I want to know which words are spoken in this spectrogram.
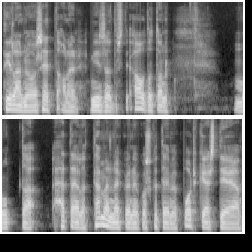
tilanne on se, että olen niin sanotusti autoton, mutta hätä ei ole tämän näköinen, koska teemme podcastia ja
